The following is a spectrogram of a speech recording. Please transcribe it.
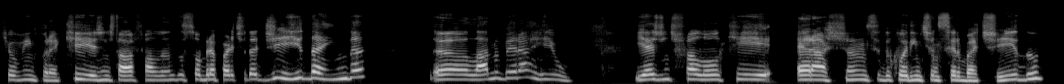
que eu vim por aqui, a gente estava falando sobre a partida de ida ainda uh, lá no Beira Rio. E a gente falou que era a chance do Corinthians ser batido,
